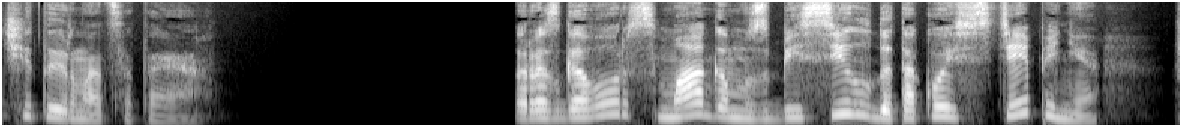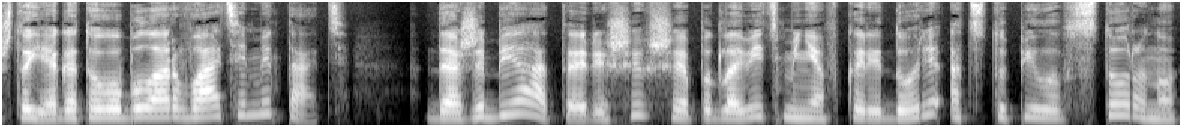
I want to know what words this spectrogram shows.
14. Разговор с магом взбесил до такой степени, что я готова была рвать и метать. Даже Биата, решившая подловить меня в коридоре, отступила в сторону,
